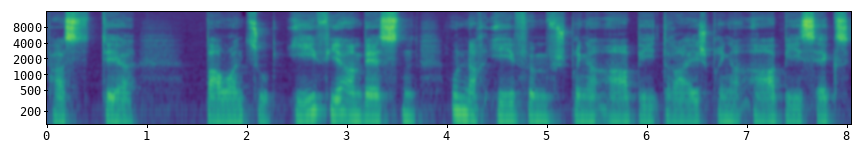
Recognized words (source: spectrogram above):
passt der Bauernzug E4 am besten und nach E5 Springer A B3, Springer A B6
